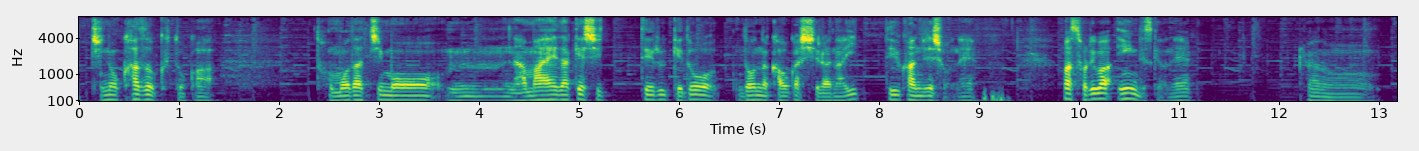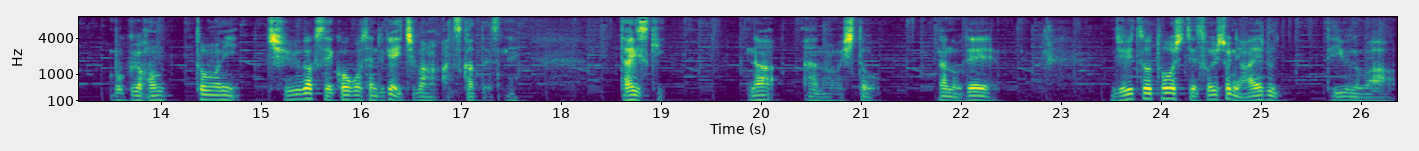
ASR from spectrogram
うちの家族とか友達もうん名前だけ知ってるけどどんな顔か知らないっていう感じでしょうね。まあそれはいいんですけどね。あのー、僕が本当に中学生高校生の時は一番熱かったですね。大好きなあの人なので自立を通してそういう人に会えるっていうのは、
